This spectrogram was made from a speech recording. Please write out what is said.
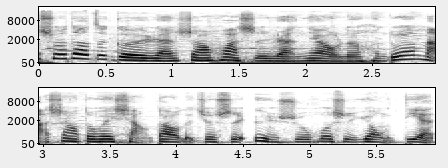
说到这个燃烧化石燃料呢，很多人马上都会想到的就是运输或是用电，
